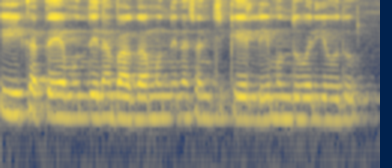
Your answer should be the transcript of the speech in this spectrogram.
ಈ ಕಥೆಯ ಮುಂದಿನ ಭಾಗ ಮುಂದಿನ ಸಂಚಿಕೆಯಲ್ಲಿ ಮುಂದುವರಿಯುವುದು.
